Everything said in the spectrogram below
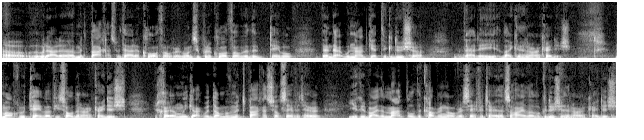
uh, without a mitbachas, without a cloth over it. Once you put a cloth over the table, then that would not get the kedusha that a like an Aron Kodesh. Machru Teva, if you sold an Aron Kodesh, you could buy the mantle, the covering over a Sefer Torah. That's a higher level Kedusha than Aron Kodesh.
